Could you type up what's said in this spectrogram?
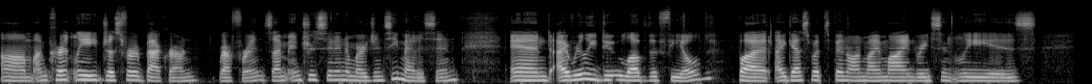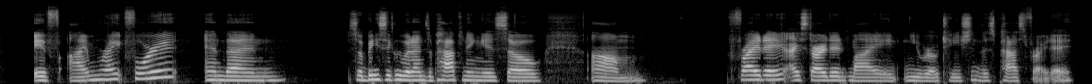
um, I'm currently, just for background reference, I'm interested in emergency medicine. And I really do love the field. But I guess what's been on my mind recently is if I'm right for it. And then, so basically, what ends up happening is so um, Friday, I started my new rotation this past Friday,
